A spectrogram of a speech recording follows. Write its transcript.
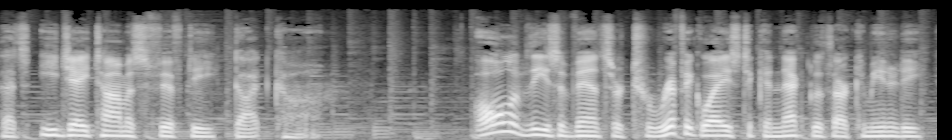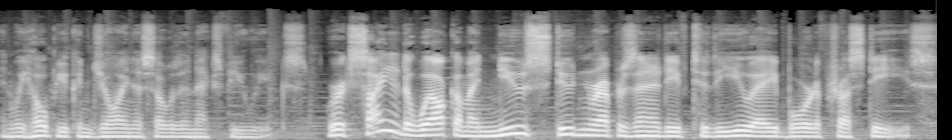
That's ejthomas50.com. All of these events are terrific ways to connect with our community, and we hope you can join us over the next few weeks. We're excited to welcome a new student representative to the UA Board of Trustees.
